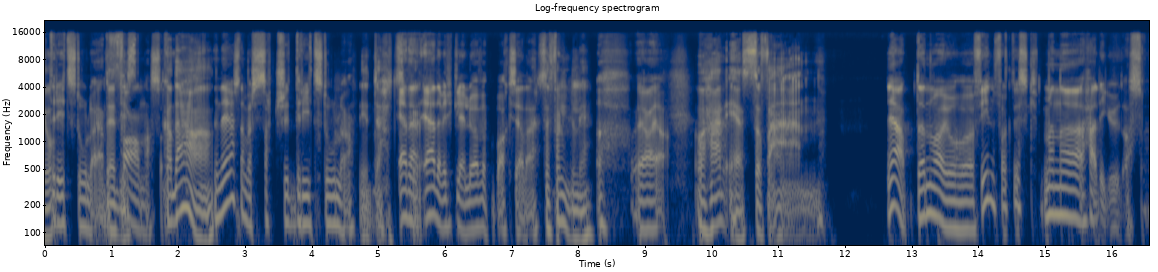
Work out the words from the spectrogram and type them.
Jo. dritstoler igjen. Det de- Faen, altså. Hva da? Men det er jo sånne Versace-dritstoler. Er. Er det, er det virkelig en løve på baksida der? Selvfølgelig. Ja, ja. Og her er sofaen. Ja, den var jo fin, faktisk. Men uh, herregud, altså.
